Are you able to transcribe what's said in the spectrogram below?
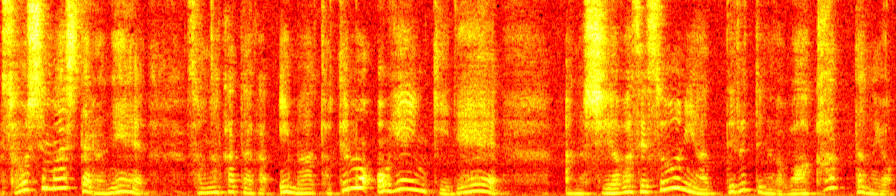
そうしましたらねその方が今とてもお元気であの幸せそうにやってるっていうのが分かったのよ。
